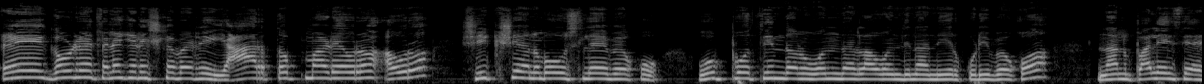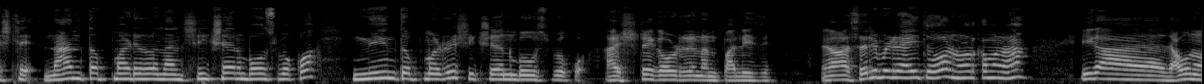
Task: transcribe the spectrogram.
ಏ, ಗೌಡ್ರೆ ತಲೆ ಕೆಡಿಸ್ಕೋಬೇಡ್ರಿ ಯಾರು ತಪ್ಪು ಮಾಡ್ಯವ್ರೋ ಅವರು ಶಿಕ್ಷೆ ಅನುಭವಿಸ್ಲೇಬೇಕು. ಉಪ್ಪು ತಿಂದನು ಒಂದಲ್ಲ ಒಂದಿನ ನೀರು ಕುಡಿಬೇಕು. ನಾನು ಪಾಲಿಸಿ ಅಷ್ಟೇ. ನಾನು ತಪ್ಪು ಮಾಡಿರೋ ನಾನು ಶಿಕ್ಷೆ ಅನುಭವಿಸ್ಬೇಕು. ನೀನು ತಪ್ಪು ಮಾಡಿದ್ರೆ ಶಿಕ್ಷೆ ಅನುಭವಿಸ್ಬೇಕು. ಅಷ್ಟೇ ಗೌಡ್ರೆ ನನ್ನ ಪಾಲಿಸಿ. ಸರಿ ಬಿಡ್ರಿ, ಆಯಿತು ನೋಡ್ಕೊಂಬಣ ಈಗ ಅವನು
